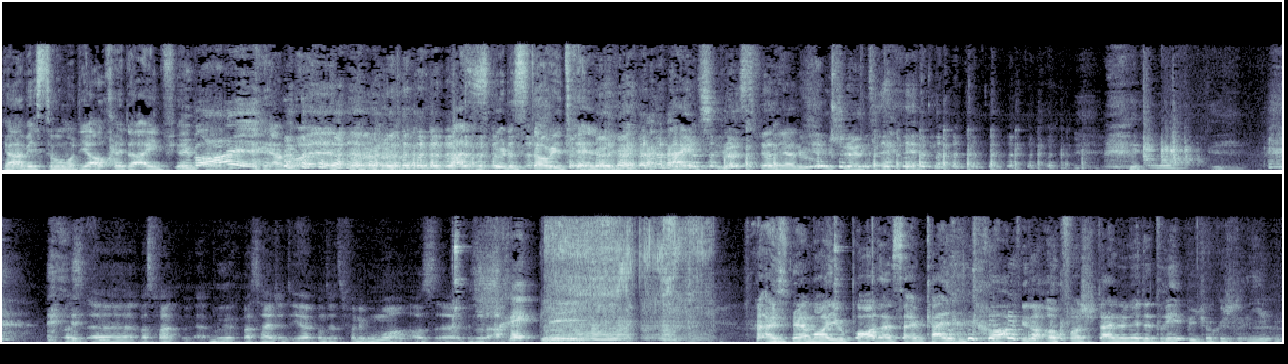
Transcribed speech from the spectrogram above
Ja, weißt du, wo man die auch hätte einführen Überall! können? Jawohl! Das ist gutes Storytelling. Eins plus für den Jan Hugenschütt. Was, äh, was, fand, äh, was haltet ihr grundsätzlich von dem Humor aus äh, Episode 8? Schrecklich! Als wäre Mario Bart aus seinem kalten Grab wieder auferstanden und hätte Drehbücher geschrieben.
